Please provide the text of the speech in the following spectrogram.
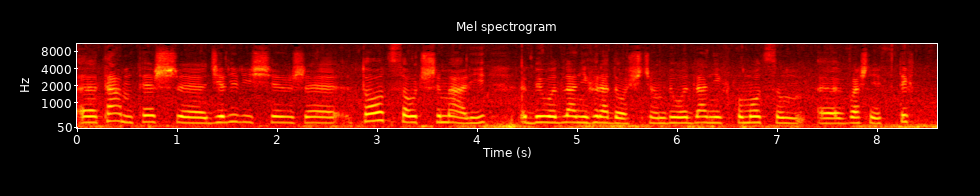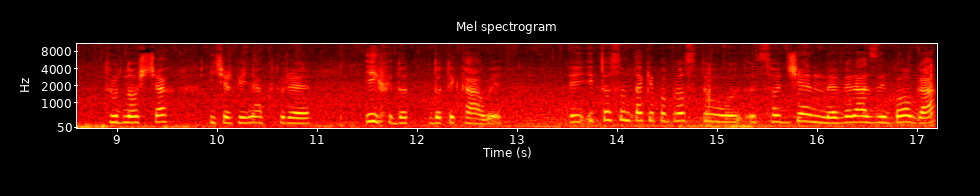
e, tam też dzielili się, że to, co otrzymali, było dla nich radością, było dla nich pomocą właśnie w tych trudnościach, i cierpienia, które ich do, dotykały. I, I to są takie po prostu codzienne wyrazy Boga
